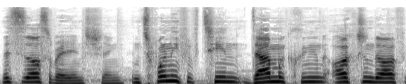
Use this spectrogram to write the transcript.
This is also very interesting. In 2015, Don McLean auctioned off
